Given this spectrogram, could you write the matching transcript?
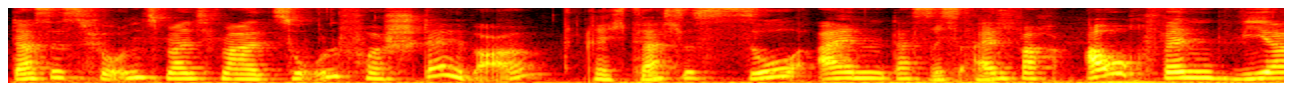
das ist für uns manchmal zu unvorstellbar. Richtig. Das ist so ein, das Richtig. ist einfach, auch wenn wir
